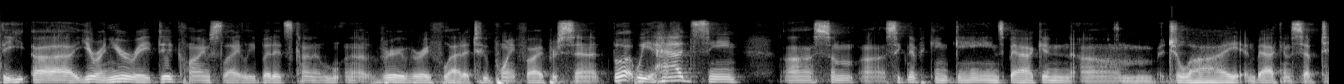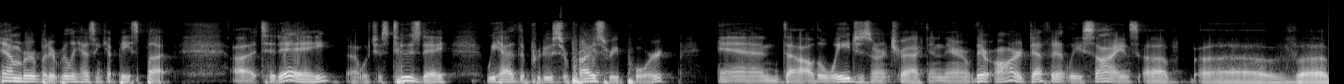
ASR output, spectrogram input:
The uh, year-on-year rate did climb slightly, but it's kind of uh, very very flat at 2.5 percent. But we had seen. some significant gains back in um, July and back in September, but it really hasn't kept pace. But uh, today, uh, which is Tuesday, we had the producer price report, and uh, although wages aren't tracked in there, there are definitely signs of, of uh,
